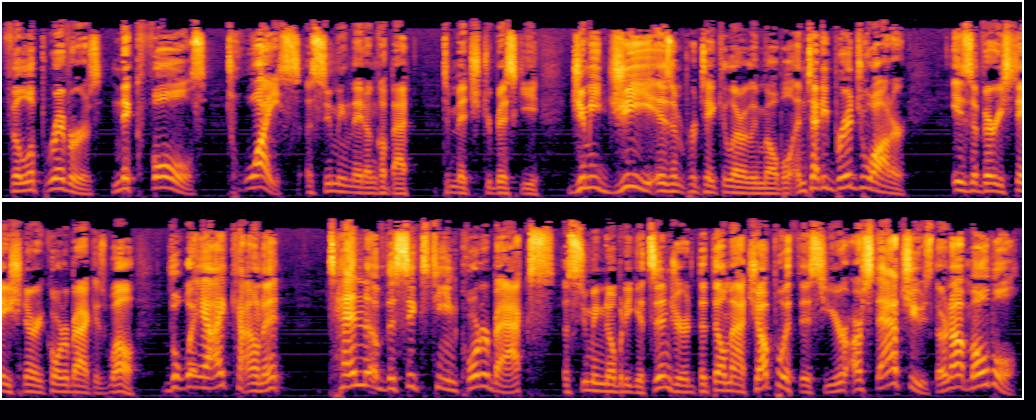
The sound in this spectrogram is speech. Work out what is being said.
Philip Rivers, Nick Foles, twice, assuming they don't go back to Mitch Trubisky. Jimmy G isn't particularly mobile, and Teddy Bridgewater is a very stationary quarterback as well. The way I count it, 10 of the 16 quarterbacks, assuming nobody gets injured, that they'll match up with this year are statues. They're not mobile.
